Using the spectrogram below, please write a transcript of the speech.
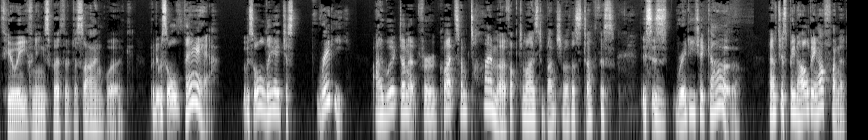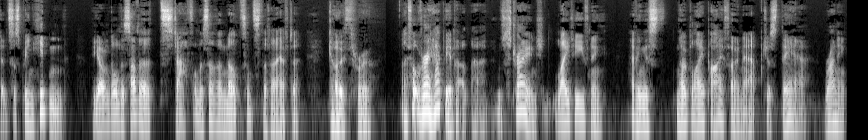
few evenings worth of design work, but it was all there. It was all there, just ready. I worked on it for quite some time. I've optimized a bunch of other stuff. This, this is ready to go. I've just been holding off on it. It's just been hidden beyond all this other stuff, all this other nonsense that I have to go through. I felt very happy about that. It was strange, late evening, having this Noble Ape iPhone app just there, running,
